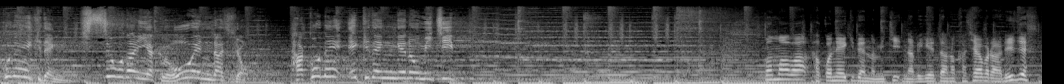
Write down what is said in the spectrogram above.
箱根駅伝出場大学応援ラジオ。箱根駅伝への道。こんばんは。箱根駅伝の道ナビゲーターの柏原理事です。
